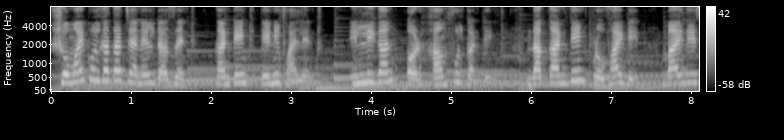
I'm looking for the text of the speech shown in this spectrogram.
সময় Kolkata channel doesn't content any violent illegal or harmful content the content provided by this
